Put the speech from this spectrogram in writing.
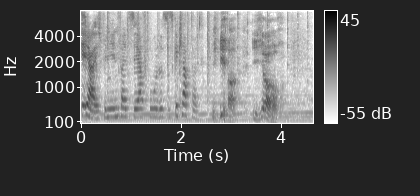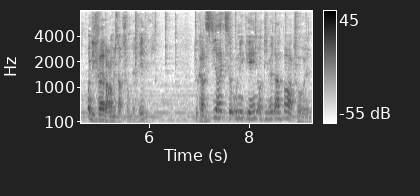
Ja, ich bin jedenfalls sehr froh, dass es geklappt hat. Ja, ich auch. Und die Förderung ist auch schon bewilligt. Du kannst direkt zur Uni gehen und die mit an Bord holen.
